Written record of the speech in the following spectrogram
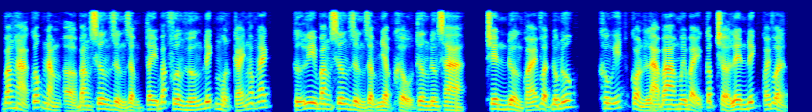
băng hà cốc nằm ở băng xương rừng rậm tây bắc phương hướng đích một cái ngóc ngách, cự ly băng xương rừng rậm nhập khẩu tương đương xa, trên đường quái vật đông đúc, không ít còn là ba mươi bảy cấp trở lên đích quái vật,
